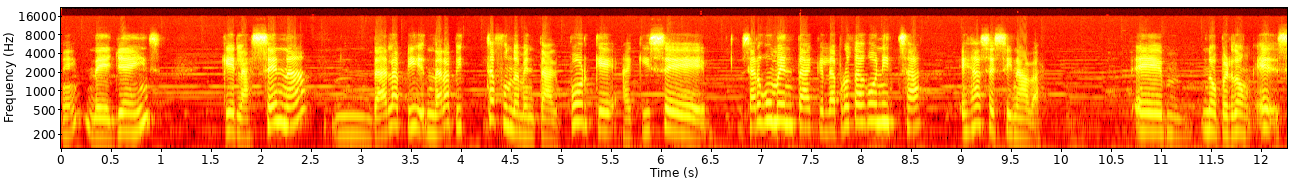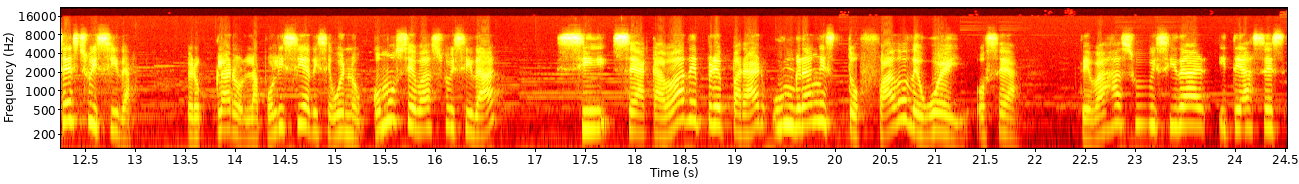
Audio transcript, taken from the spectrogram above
¿eh? de James, que la cena mm, da la, pista fundamental, porque aquí se argumenta que la protagonista es asesinada eh, no, perdón, eh, se suicida. Pero claro, la policía dice, bueno, ¿cómo se va a suicidar si se acaba de preparar un gran estofado de buey? O sea, te vas a suicidar y te haces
